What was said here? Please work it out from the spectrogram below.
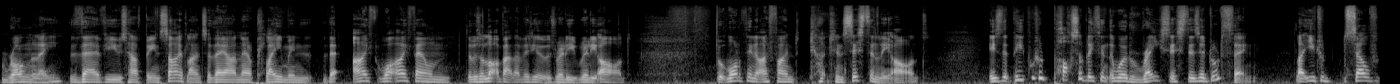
wrongly, their views have been sidelined. So they are now claiming that I. What I found there was a lot about that video that was really really odd. But one thing that I find consistently odd is that people could possibly think the word racist is a good thing. Like you could self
